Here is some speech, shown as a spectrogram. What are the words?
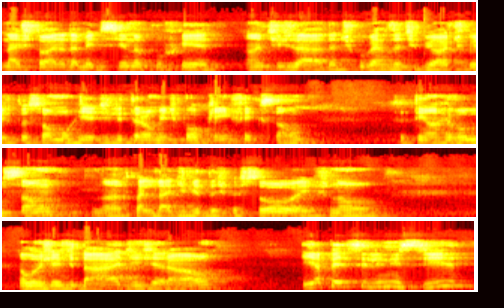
na história da medicina, porque antes da, da descoberta dos antibióticos o pessoal morria de literalmente qualquer infecção. Você tem uma revolução na qualidade de vida das pessoas, no, na longevidade em geral. E a penicilina em si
